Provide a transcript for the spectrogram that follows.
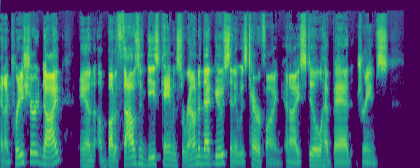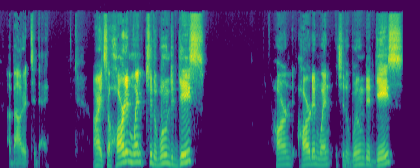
And I'm pretty sure it died. And about a thousand geese came and surrounded that goose, and it was terrifying. And I still have bad dreams about it today. All right, so Harden went to the Wounded Geese. Hard, Harden went to the wounded geese.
